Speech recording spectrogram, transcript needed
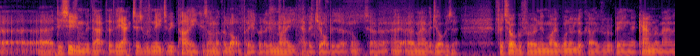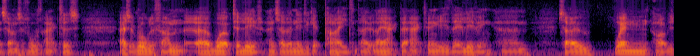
uh, uh, decision with that that the actors would need to be paid because unlike a lot of people who may have a job as a oh, sorry, uh, uh, may have a job as a photographer and who may want to look over at being a cameraman and so on and so forth, actors. As a rule of thumb, uh, work to live, and so they need to get paid. They, they act. That acting is their living. Um, so when I was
